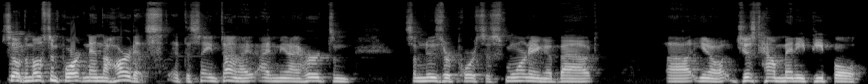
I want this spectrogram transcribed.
So mm. the most important and the hardest at the same time. I, I mean, I heard some some news reports this morning about uh, you know just how many people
